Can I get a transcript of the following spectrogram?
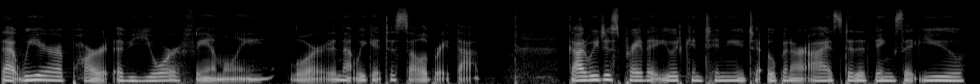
that we are a part of your family, Lord, and that we get to celebrate that. God, we just pray that you would continue to open our eyes to the things that you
